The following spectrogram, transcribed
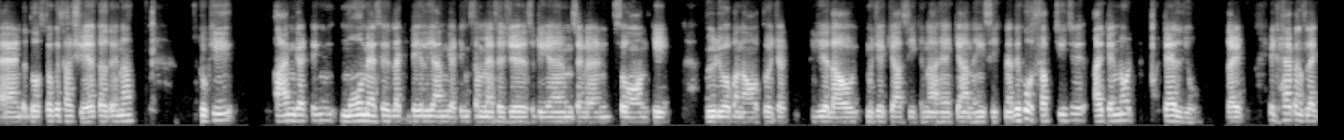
एंड दोस्तों के साथ शेयर कर देना। क्योंकि I am getting more message like daily I am getting some messages DMs and and so on की वीडियो बनाओ प्रोजेक्ट ये लाओ, मुझे क्या सीखना है, क्या नहीं सीखना है। देखो, सब चीज़ें I can not tell you right it happens like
